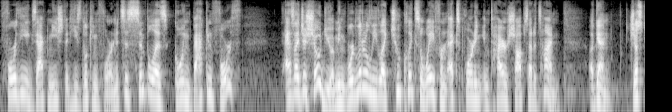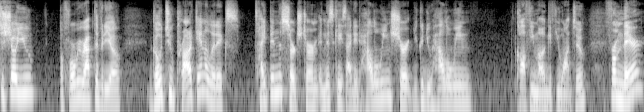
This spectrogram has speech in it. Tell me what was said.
for the exact niche that he's looking for. And it's as simple as going back and forth as I just showed you. I mean, we're literally like two clicks away from exporting entire shops at a time. Again, just to show you before we wrap the video, go to product analytics, type in the search term. In this case, I did Halloween shirt. You could do Halloween coffee mug if you want to. From there,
